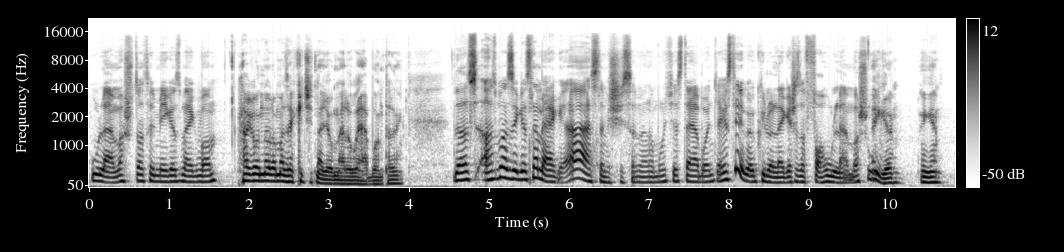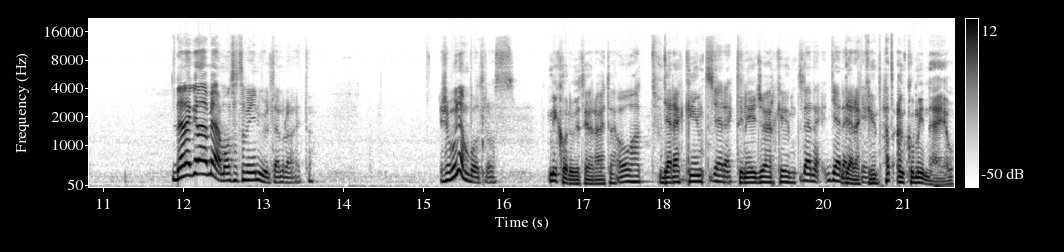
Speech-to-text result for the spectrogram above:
hullámvasutat, hogy még az megvan. Hát gondolom, az egy kicsit nagyon meló elbontani. De az, az azért ezt nem el... Á, ezt nem is hiszem el amúgy, hogy ezt elbontják. Ez tényleg olyan különleges, ez a fa hullámvasút. Igen, igen. De legalább elmondhatom, hogy én ültem rajta. És amúgy nem volt rossz. Mikor ültél rajta? Ó, hát Gyerekként? Gyerekként. Tinédzserként? de ne, gyerekként. Gyerekként. Hát akkor minden jó.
